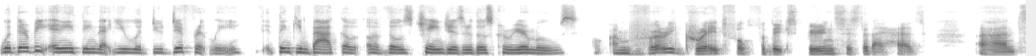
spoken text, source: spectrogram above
Would there be anything that you would do differently thinking back of, of those changes or those career moves? I'm very grateful for the experiences that I had. And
